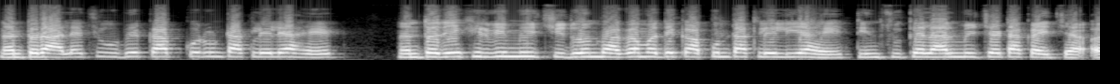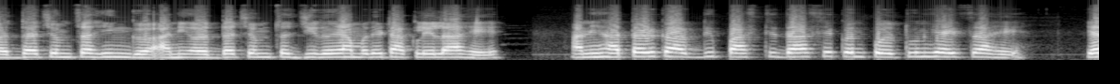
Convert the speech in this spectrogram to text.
नंतर आल्याचे उभे काप करून टाकलेले आहेत. नंतर एक हिरवी मिरची दोन भागामध्ये कापून टाकलेली आहे. तीन सुक्या लाल मिरच्या टाकायच्या. अर्धा चमचा हिंग आणि अर्धा चमचा जिरं यामध्ये टाकलेला आहे. आणि हा तडका अगदी पाच ते दहा सेकंद परतून घ्यायचा आहे. या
